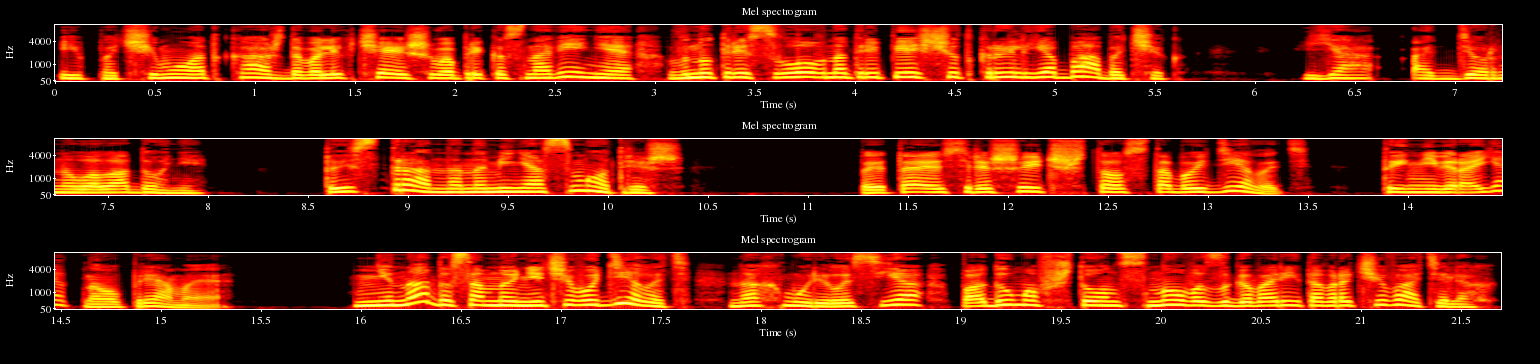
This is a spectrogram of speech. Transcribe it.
И почему от каждого легчайшего прикосновения внутри словно трепещут крылья бабочек? Я отдернула ладони. «Ты странно на меня смотришь». «Пытаюсь решить, что с тобой делать. Ты невероятно упрямая». «Не надо со мной ничего делать!» — нахмурилась я, подумав, что он снова заговорит о врачевателях.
